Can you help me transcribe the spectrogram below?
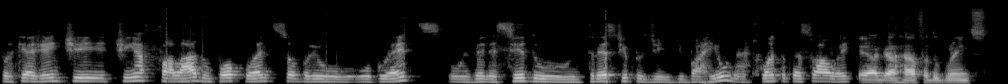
Porque a gente tinha falado um pouco antes sobre o, o Grant's, o envelhecido em três tipos de, de barril, né? Quanto pessoal aí? É a garrafa do Grant's.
